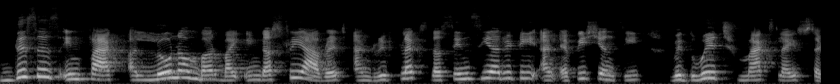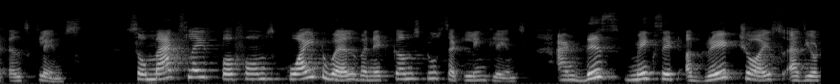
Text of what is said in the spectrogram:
This is in fact a low number by industry average and reflects the sincerity and efficiency with which Max Life settles claims. So Max Life performs quite well when it comes to settling claims and this makes it a great choice as your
